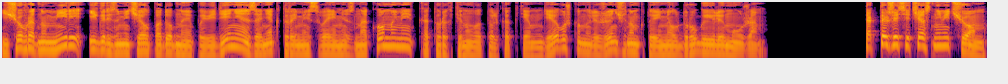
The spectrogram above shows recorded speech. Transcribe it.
Еще в родном мире Игорь замечал подобное поведение за некоторыми своими знакомыми, которых тянуло только к тем девушкам или женщинам, кто имел друга или мужа. «Так ты же сейчас не мечом!»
